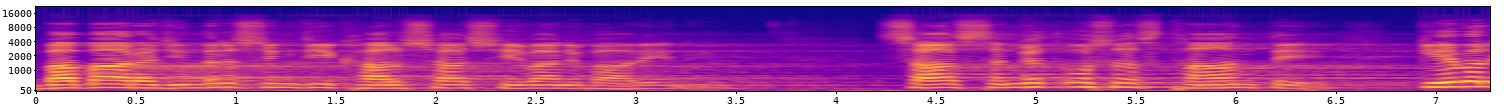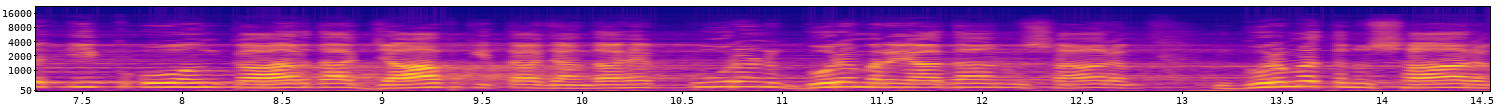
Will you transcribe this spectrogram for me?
ਬਾਬਾ ਰਜਿੰਦਰ ਸਿੰਘ ਜੀ ਖਾਲਸਾ ਸੇਵਾ ਨਿਭਾ ਰਹੇ ਨੇ। ਸਾਧ ਸੰਗਤ ਉਸ ਸਥਾਨ ਤੇ ਕੇਵਲ ਇੱਕ ਓੰਕਾਰ ਦਾ ਜਾਪ ਕੀਤਾ ਜਾਂਦਾ ਹੈ। ਪੂਰਨ ਗੁਰ ਮਰਿਆਦਾ ਅਨੁਸਾਰ, ਗੁਰਮਤ ਅਨੁਸਾਰ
